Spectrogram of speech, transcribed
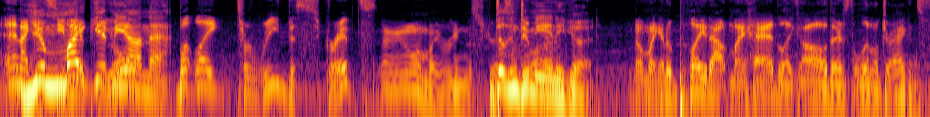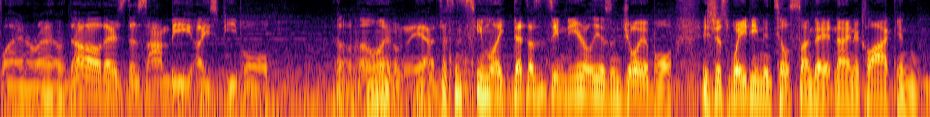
and I You can see the might get me on that. But like to read the script, I mean, what am I reading the script? Doesn't do me any good. Am I going to play it out in my head like, "Oh, there's the little dragons flying around. Oh, there's the zombie ice people." I don't know. I don't, yeah, it doesn't seem like that doesn't seem nearly as enjoyable. It's just waiting until Sunday at nine o'clock and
